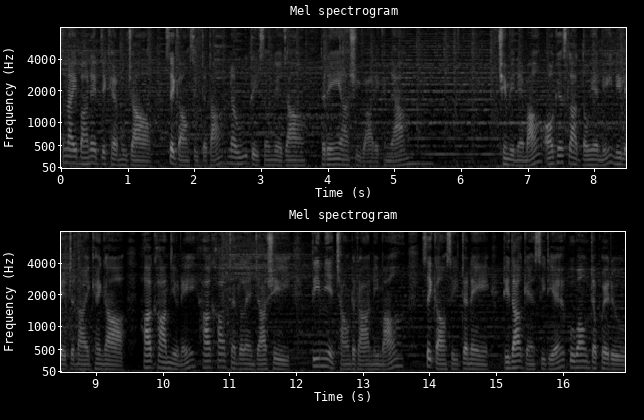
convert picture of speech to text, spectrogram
စနိုက်ပါနဲ့ပစ်ခတ်မှုကြောင့်စစ်ကောင်စီတပ်သား2ဦးသေဆုံးခဲ့ကြောင်းသတင်းရရှိပါရခင်ဗျာ။ ချင်းပြည်နယ်မှာဩဂတ်စ်လ3ရက်နေ့နေ့လယ်တနာရီခန့်ကဟာခါမြို့နယ်ဟာခါတန်တလန်ကြားရှိတီးမြစ်ချောင်းတရားနီမှာစစ်ကောင်စီတပ်နဲ့ဒေသခံ CDF ပူးပေါင်းတပ်ဖွဲ့တို့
